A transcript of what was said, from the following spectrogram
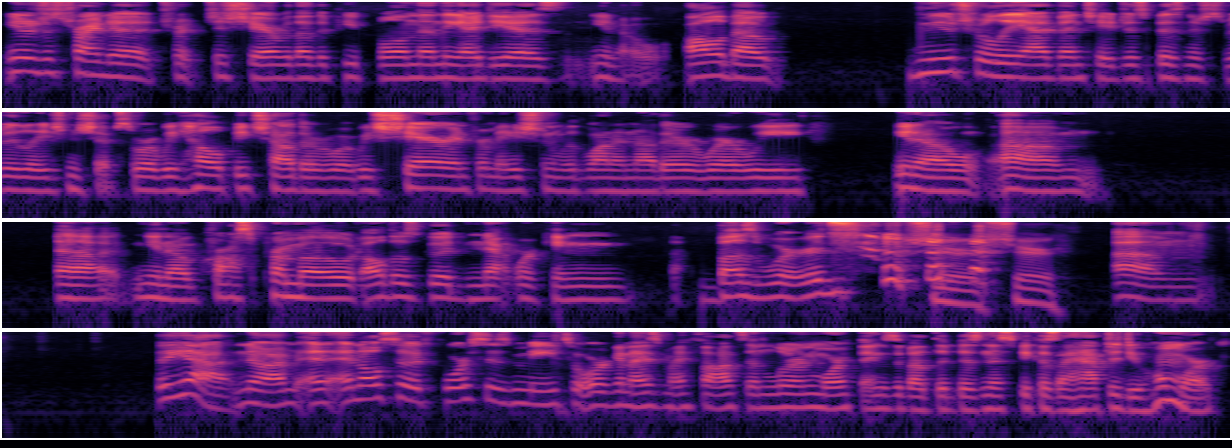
You know, just trying to to share with other people. And then the idea is, you know, all about mutually advantageous business relationships where we help each other, where we share information with one another, where we, you know, um, uh, you know, cross promote all those good networking buzzwords. sure, sure. Um, but yeah, no, I'm, and, and also it forces me to organize my thoughts and learn more things about the business because I have to do homework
